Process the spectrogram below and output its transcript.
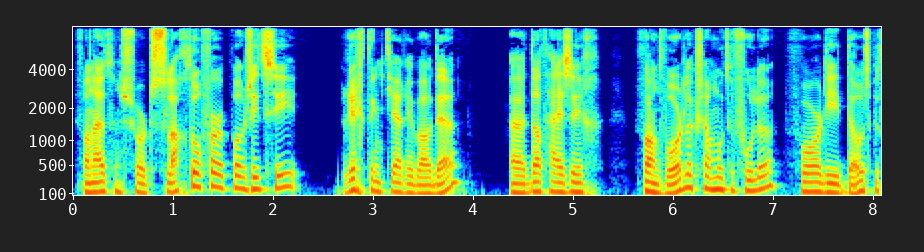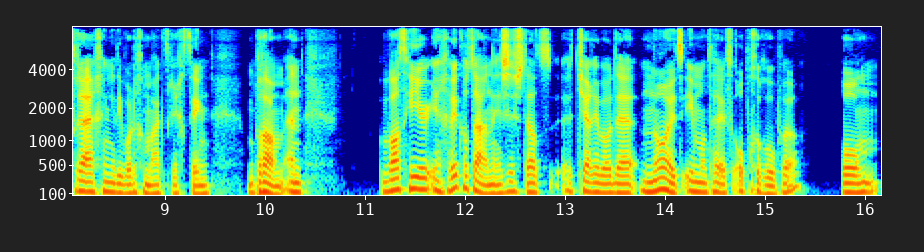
vanuit een soort slachtofferpositie richting Thierry Baudet. Uh, dat hij zich verantwoordelijk zou moeten voelen voor die doodsbedreigingen die worden gemaakt richting Bram. En wat hier ingewikkeld aan is, is dat Thierry Baudet nooit iemand heeft opgeroepen om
